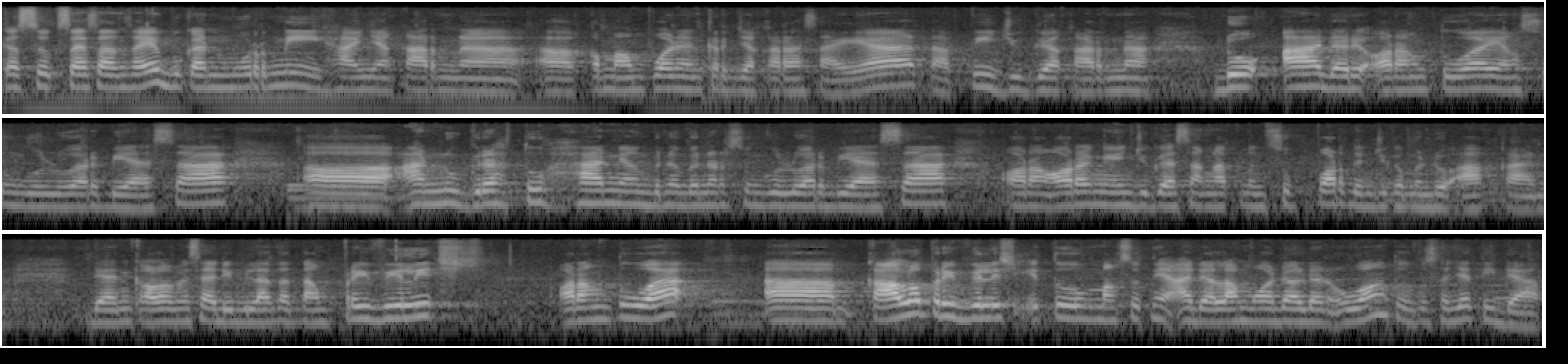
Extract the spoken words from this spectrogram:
Kesuksesan saya bukan murni hanya karena uh, kemampuan dan kerja keras saya, tapi juga karena doa dari orang tua yang sungguh luar biasa, uh, anugerah Tuhan yang benar-benar sungguh luar biasa, orang-orang yang juga sangat mensupport dan juga mendoakan. Dan kalau misalnya dibilang tentang privilege orang tua, uh, kalau privilege itu maksudnya adalah modal dan uang, tentu saja tidak.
